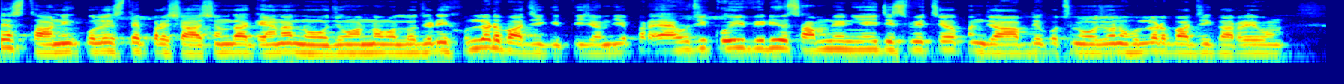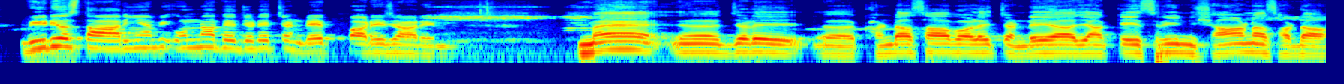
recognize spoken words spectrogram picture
ਤੇ ਸਥਾਨਿਕ ਪੁਲਿਸ ਤੇ ਪ੍ਰਸ਼ਾਸਨ ਦਾ ਕਹਿਣਾ ਨੌਜਵਾਨਾਂ ਵੱਲੋਂ ਜਿਹੜੀ ਹੁੱਲੜਬਾਜ਼ੀ ਕੀਤੀ ਜਾਂਦੀ ਹੈ ਪਰ ਇਹੋ ਜੀ ਕੋਈ ਵੀਡੀਓ ਸਾਹਮਣੇ ਨਹੀਂ ਆਈ ਜਿਸ ਵਿੱਚ ਪੰਜਾਬ ਦੇ ਕੁਝ ਨੌਜਵਾਨ ਹੁੱਲੜਬਾਜ਼ੀ ਕਰ ਰਹੇ ਹੋਣ। ਵੀਡੀਓਜ਼ ਤਾਂ ਆ ਰਹੀਆਂ ਵੀ ਉਹਨਾਂ ਦੇ ਜਿਹੜੇ ਝੰਡੇ ਪਾੜੇ ਜਾ ਰਹੇ ਨੇ। ਮੈਂ ਜਿਹੜੇ ਖੰਡਾ ਸਾਹਿਬ ਵਾਲੇ ਝੰਡੇ ਆ ਜਾਂ ਕੇਸਰੀ ਨਿਸ਼ਾਨ ਆ ਸਾਡਾ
